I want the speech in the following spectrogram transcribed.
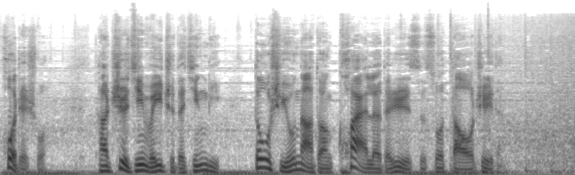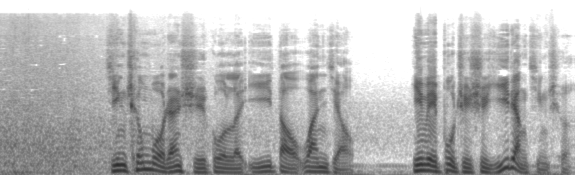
或者说，他至今为止的经历都是由那段快乐的日子所导致的。警车蓦然驶过了一道弯角，因为不只是一辆警车，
